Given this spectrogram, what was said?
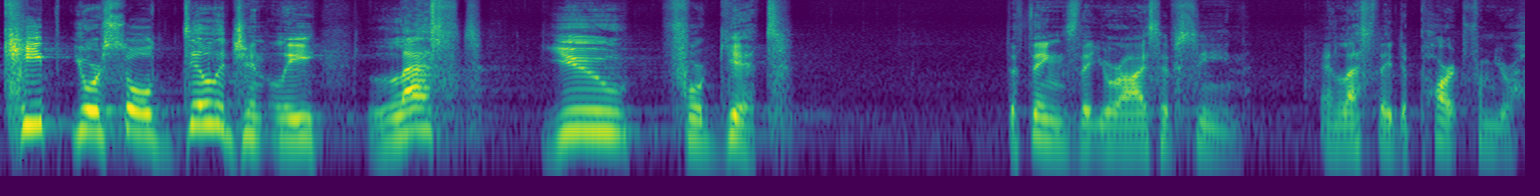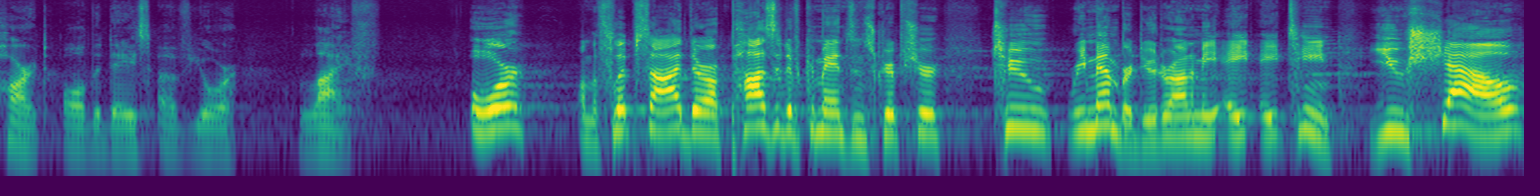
keep your soul diligently, lest you forget the things that your eyes have seen, unless they depart from your heart all the days of your life. Or, on the flip side, there are positive commands in Scripture to remember. Deuteronomy 8 18. You shall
